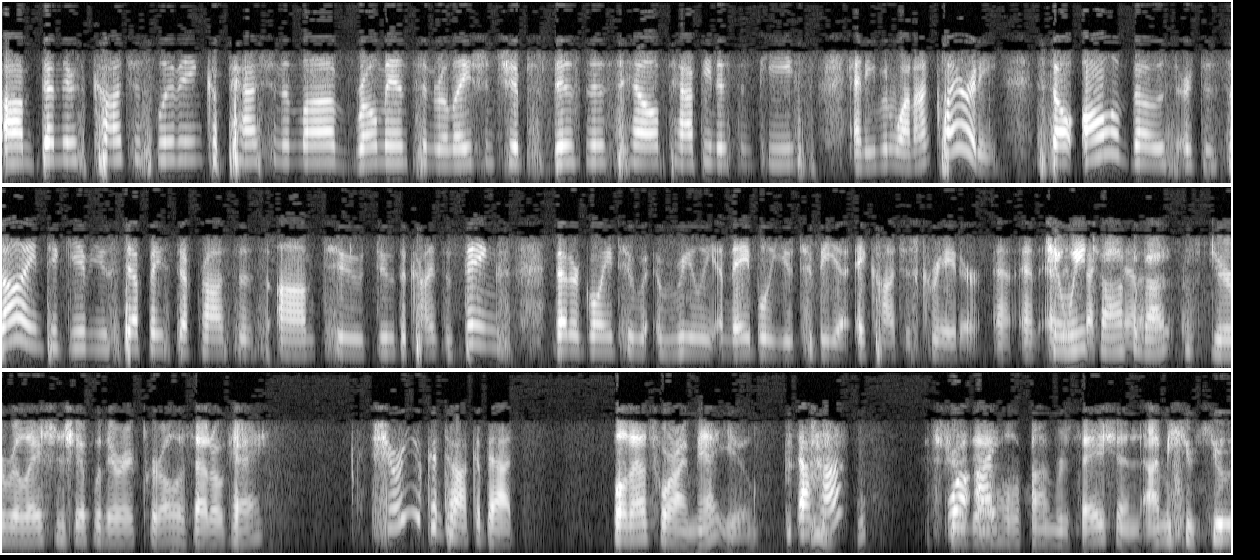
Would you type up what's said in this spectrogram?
Um, then there's conscious living, compassion and love, romance and relationships, business, health, happiness and peace, and even one on clarity. So all of those are designed to give you step-by-step process um, to do the kinds of things that are going to really enable you to be a, a conscious creator. And, and can we talk about your relationship with Eric Pearl? Is that okay? Sure, you can talk about. Well, that's where I met you. Uh huh. Through Well, that I- whole conversation, I mean, you.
